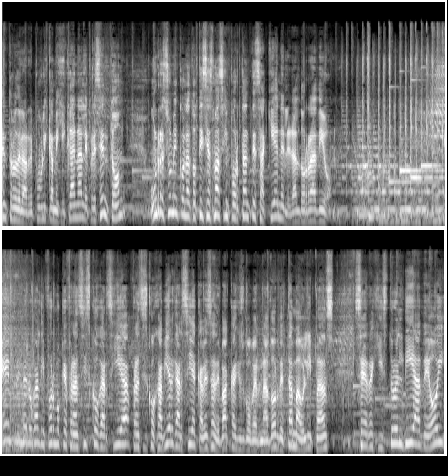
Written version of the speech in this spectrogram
Centro de la República Mexicana, le presento un resumen con las noticias más importantes aquí en el Heraldo Radio. En primer lugar, le informo que Francisco García, Francisco Javier García Cabeza de Vaca, es gobernador de Tamaulipas, se registró el día de hoy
